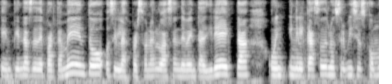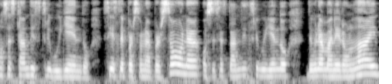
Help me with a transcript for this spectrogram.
en tiendas de departamento o si las personas lo hacen de venta directa o en, en el caso de los servicios, cómo se están distribuyendo, si es de persona a persona o si se están distribuyendo de una manera online.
